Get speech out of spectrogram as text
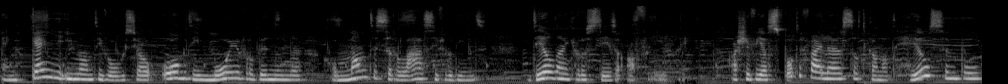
en ken je iemand die volgens jou ook die mooie, verbindende, romantische relatie verdient? Deel dan gerust deze aflevering. Als je via Spotify luistert, kan dat heel simpel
